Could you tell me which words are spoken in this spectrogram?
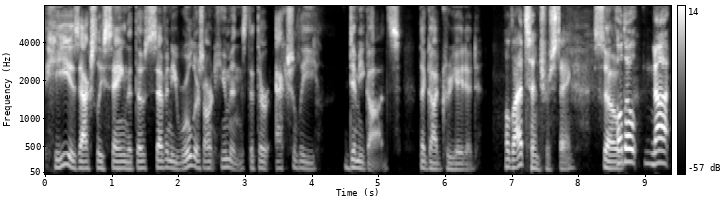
he is actually saying that those 70 rulers aren't humans, that they're actually demigods that God created. Well, that's interesting. So, Although not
